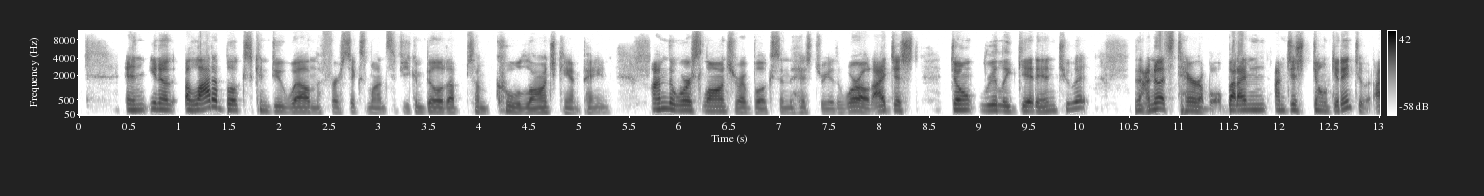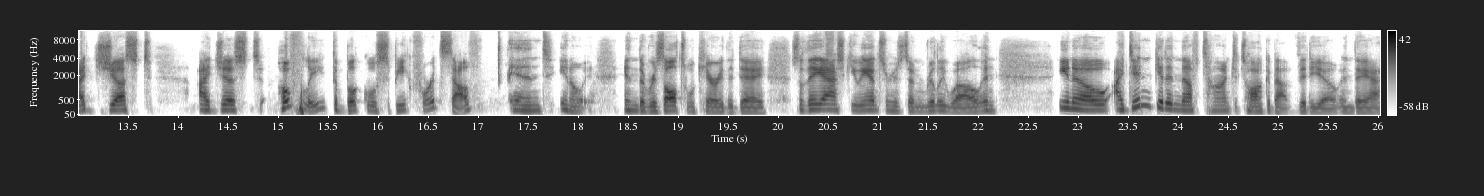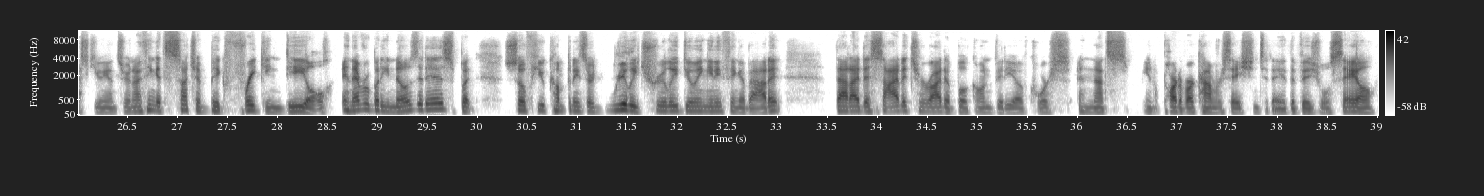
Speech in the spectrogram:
and you know a lot of books can do well in the first six months if you can build up some cool launch campaign. I'm the worst launcher of books in the history of the world. I just don't really get into it. I know it's terrible but i'm i'm just don't get into it. I just i just hopefully the book will speak for itself and you know and the results will carry the day. So they ask you answer has done really well and you know, I didn't get enough time to talk about video and they ask you answer. And I think it's such a big freaking deal. And everybody knows it is, but so few companies are really truly doing anything about it that I decided to write a book on video, of course. And that's, you know, part of our conversation today, the visual sale.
